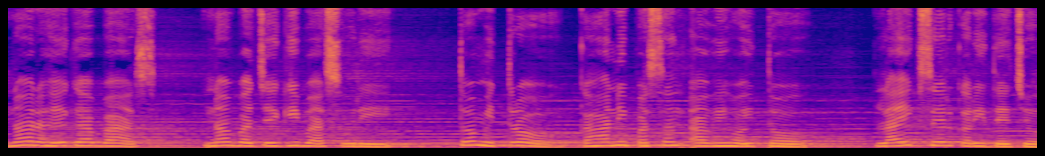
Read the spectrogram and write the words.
ન રહેગા બાસ, ન બજેગી બાંસુરી. તો મિત્રો, કહાની પસંદ આવી હોય તો લાઈક, શેર કરી દેજો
